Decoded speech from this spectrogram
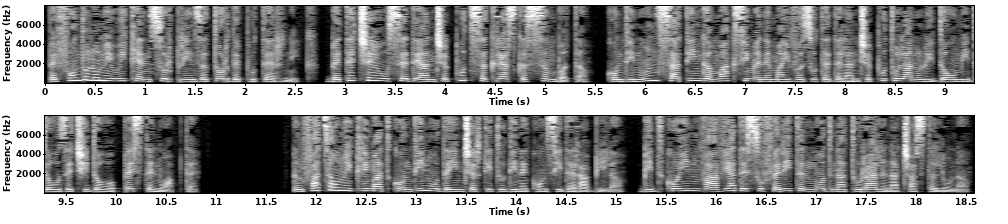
Pe fondul unui weekend surprinzător de puternic, BTC-USD a început să crească sâmbătă, continuând să atingă maxime nemai văzute de la începutul anului 2022 peste noapte. În fața unui climat continuu de incertitudine considerabilă, Bitcoin va avea de suferit în mod natural în această lună.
